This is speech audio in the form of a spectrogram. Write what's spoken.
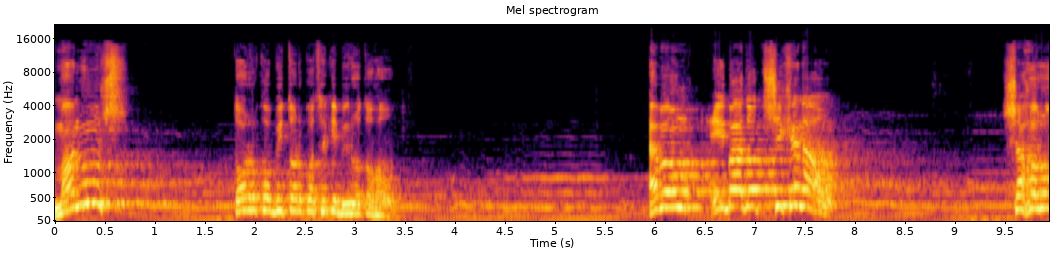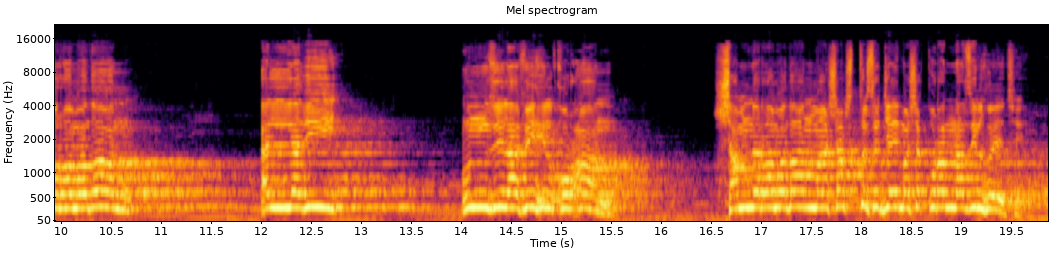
মানুষ তর্ক বিতর্ক থেকে বিরত হও। এবং ইবাদত শিখে নাও। শাহরু রমাদান আল্লাযী উনজিলা ফিহিল কোরআন। সামনে রমাদান মাস আসতেছে যে মাসে কোরআন নাজিল হয়েছে।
